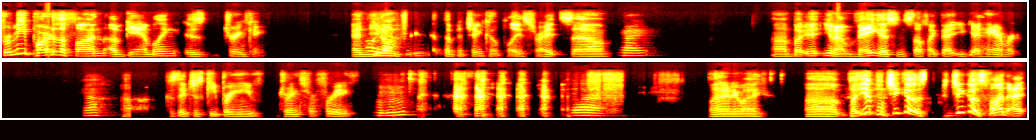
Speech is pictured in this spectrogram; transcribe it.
For me, part of the fun of gambling is drinking, and Oh, you yeah. don't drink at the pachinko place, right? So, Right. uh, but it, you know, Vegas and stuff like that, you get hammered Yeah. because they just keep bringing you drinks for free. Mm-hmm. Yeah. But anyway, uh, but yeah, Pachinko's Pachinko's fun, I,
